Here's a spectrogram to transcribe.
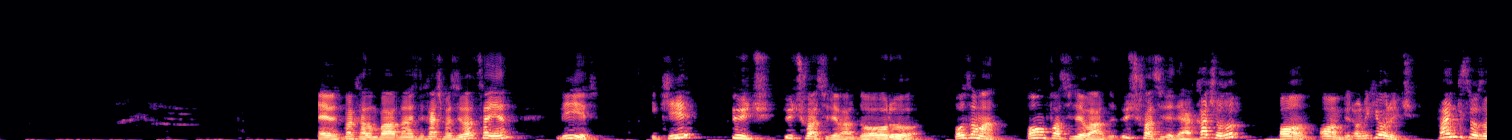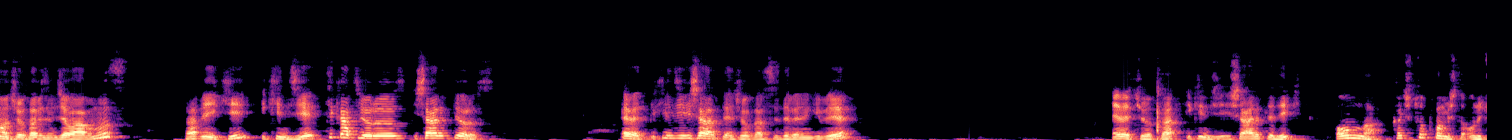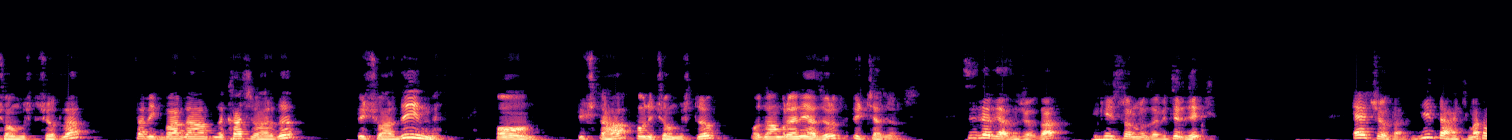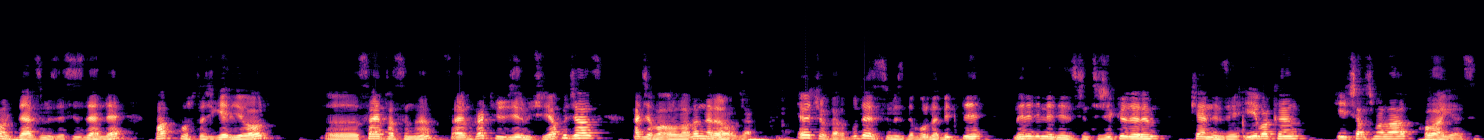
Evet bakalım bardağın içinde kaç fasulye var? Sayın. 1, 2, 3. 3 fasulye var. Doğru. O zaman 10 fasulye vardı. 3 fasulye daha kaç olur? 10, 11, 12, 13. Hangisi o zaman çocuklar bizim cevabımız? Tabii ki ikinciye tik atıyoruz. işaretliyoruz. Evet ikinciyi işaretleyin çocuklar siz de benim gibi. Evet çocuklar ikinciyi işaretledik. 10'la kaçı toplamıştı 13 olmuştu çocuklar? Tabii ki bardağın altında kaç vardı? 3 var değil mi? 10. 3 daha 13 olmuştu. O zaman buraya ne yazıyoruz? 3 yazıyoruz. Sizler de yazın çocuklar. İkinci sorumuzu da bitirdik. Evet çocuklar bir dahaki matematik dersimizde sizlerle bak postacı geliyor e, sayfasını sayfa kaç 123'ü yapacağız. Acaba oralarda neler olacak? Evet çocuklar bu dersimiz de burada bitti. Beni dinlediğiniz için teşekkür ederim. Kendinize iyi bakın. İyi çalışmalar. Kolay gelsin.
